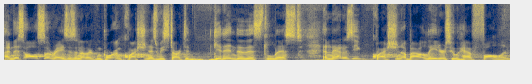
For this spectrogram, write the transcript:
And this also raises another important question as we start to get into this list, and that is the question about leaders who have fallen,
